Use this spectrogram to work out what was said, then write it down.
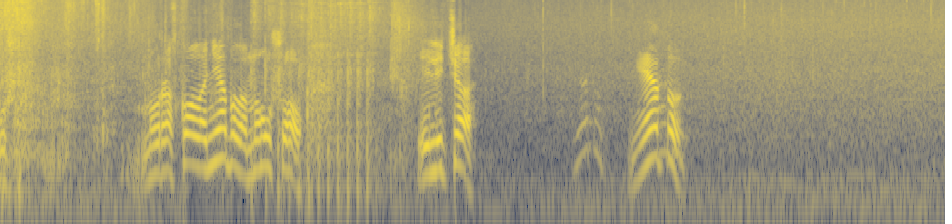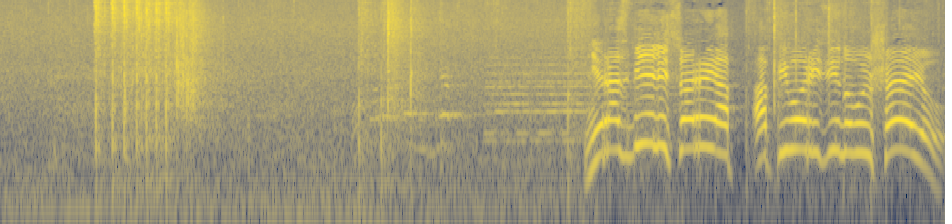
Уж. Ну, раскола не было, но ушел. Или что? Нету. Нету? Не разбились шары об, об его резиновую шею.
